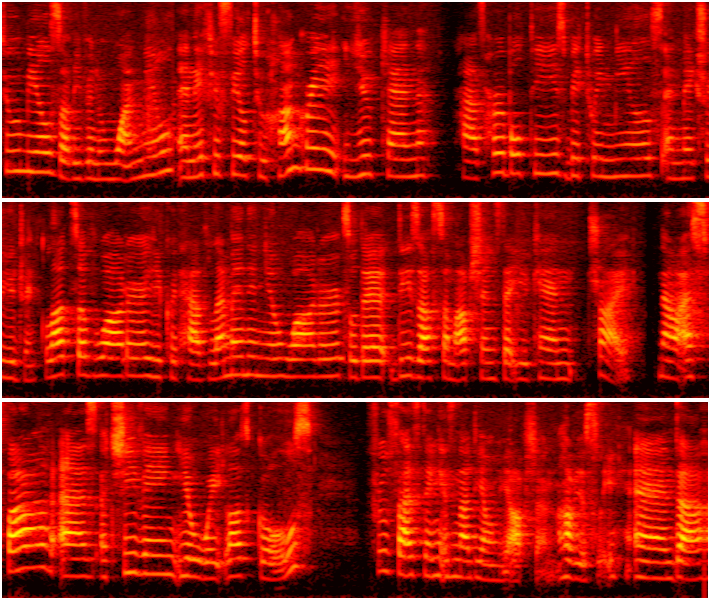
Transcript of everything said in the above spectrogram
two meals or even one meal. And if you feel too hungry, you can have herbal teas between meals and make sure you drink lots of water. You could have lemon in your water. So the, these are some options that you can try. Now, as far as achieving your weight loss goals, Fruit fasting is not the only option, obviously. And uh,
